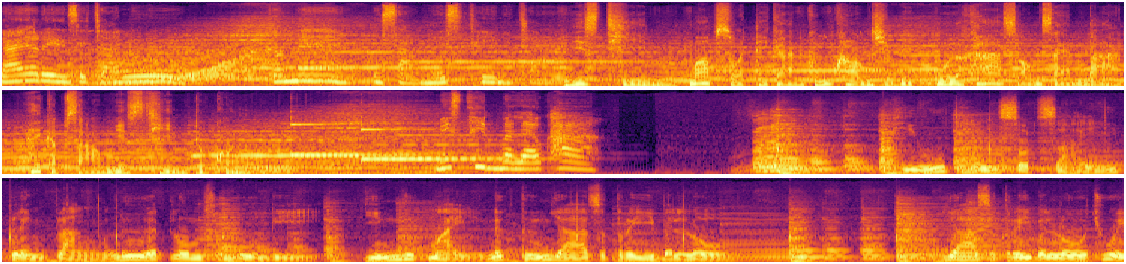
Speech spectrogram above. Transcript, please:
ได้เรียนสิจ้าลูก ก็แม่เป็นสาวมิสทีนะจ๊ะมิสทีนมอบสวัสดิการคุ้มครองชีวิตมูลค่า 200,000 บาท ให้กับสาวมิสทีนทุกคน มิสทินมาแล้วค่ะ ผิวพรรณสดใส เปล่งปลั่งเลือดลมสมบูรณ์ดี หญิงยุคใหม่นึกถึงยาสตรีเบนโล ยาสตรีเบนโลช่วย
